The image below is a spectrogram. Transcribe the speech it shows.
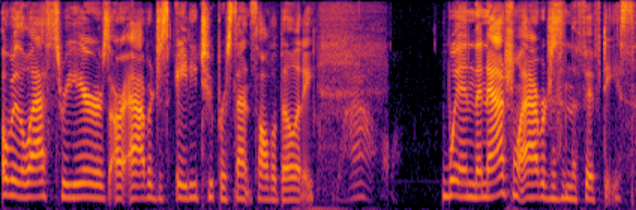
over the last 3 years our average is 82% solvability. Wow. when the national average is in the 50s.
